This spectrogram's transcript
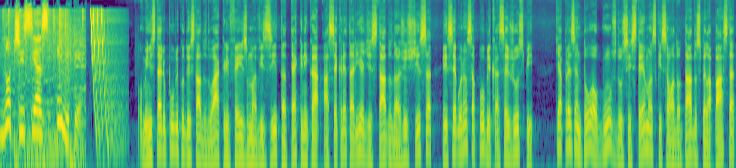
Notícias MP. O Ministério Público do Estado do Acre fez uma visita técnica à Secretaria de Estado da Justiça e Segurança Pública, SEJUSP, que apresentou alguns dos sistemas que são adotados pela pasta,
